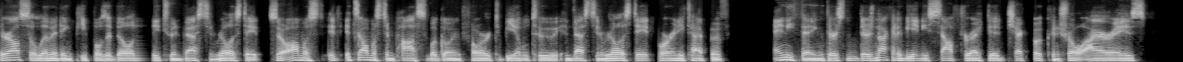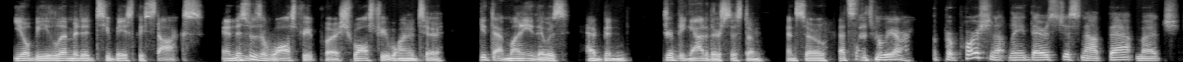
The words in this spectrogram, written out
They're also limiting people's ability to invest in real estate. So almost it, it's almost impossible going forward to be able to invest in real estate or any type of anything. There's there's not going to be any self-directed checkbook control IRAs. You'll be limited to basically stocks. And this hmm. was a Wall Street push. Wall Street wanted to get that money that was had been dripping out of their system. And so that's that's where we are. Proportionately, there's just not that much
